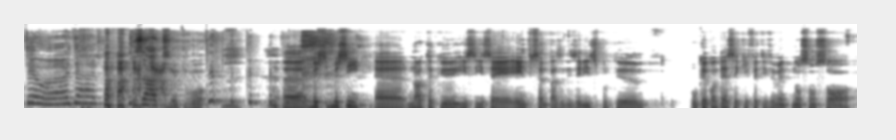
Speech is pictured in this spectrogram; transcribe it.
teu olhar. Exato. muito bom. Ah, mas, mas sim, ah, nota que isso, isso é, é interessante estás a dizer isso, porque o que acontece é que efetivamente não são só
